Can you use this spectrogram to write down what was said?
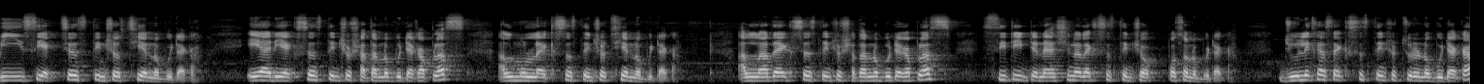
বিইসি এক্সচেঞ্জ তিনশো ছিয়ানব্বই টাকা এআরই এক্সচেঞ্জ তিনশো সাতানব্বই টাকা প্লাস আলমোল্লা এক্সচেঞ্জ তিনশো ছিয়ানব্বই টাকা আলনাদা এক্সচেঞ্জ তিনশো সাতানব্বই টাকা প্লাস সিটি ইন্টারন্যাশনাল এক্সচেঞ্জ তিনশো পঁচানব্বই টাকা জুলেখাস এক্সচেঞ্জ তিনশো চুরানব্বই টাকা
